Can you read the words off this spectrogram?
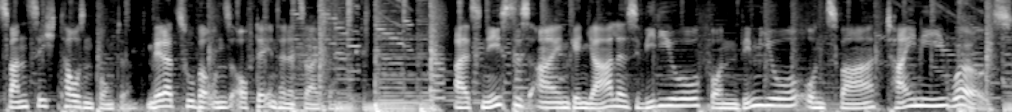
20.000 Punkte. Mehr dazu bei uns auf der Internetseite. Als nächstes ein geniales Video von Vimeo und zwar Tiny Worlds.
